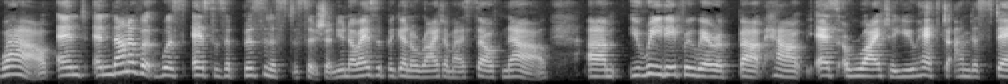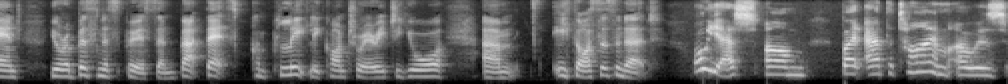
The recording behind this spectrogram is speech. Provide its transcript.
Wow, and and none of it was as as a business decision. You know, as a beginner writer myself now, um, you read everywhere about how, as a writer, you have to understand you're a business person, but that's completely contrary to your um, ethos, isn't it? Oh, yes. Um, but at the time, I was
